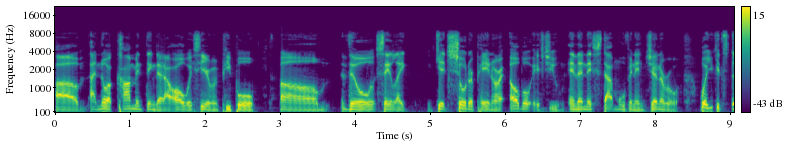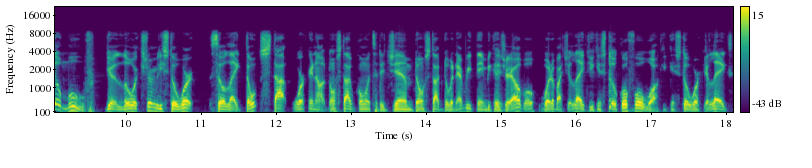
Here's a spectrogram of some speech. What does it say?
Um, I know a common thing that I always hear when people um, they'll say like get shoulder pain or elbow issue and then they stop moving in general. Well you could still move. Your lower extremities still work. So like don't stop working out. Don't stop going to the gym. Don't stop doing everything because your elbow what about your legs? You can still go for a walk. You can still work your legs.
